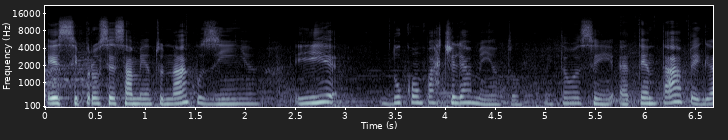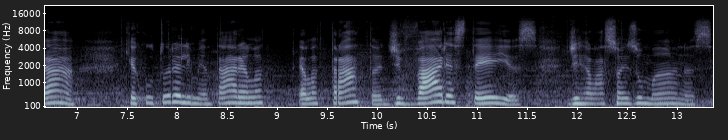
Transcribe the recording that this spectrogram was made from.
esse processamento na cozinha e do compartilhamento. Então, assim, é tentar pegar que a cultura alimentar ela ela trata de várias teias de relações humanas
